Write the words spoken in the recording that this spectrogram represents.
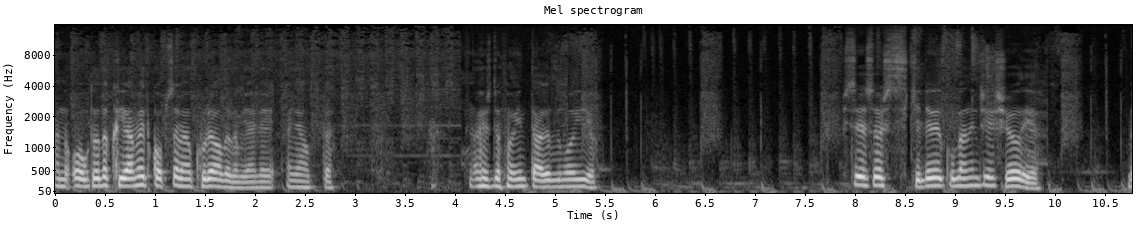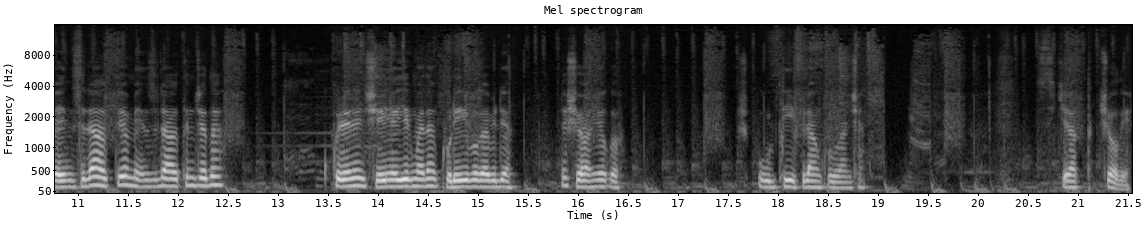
hani ortada kıyamet kopsa ben kule alırım yani en altta. O yüzden oyun tarzıma uyuyor. Bir süre sonra skill'leri kullanınca şey oluyor. Menzili artıyor. Menzili artınca da kulenin şeyine girmeden kuleyi vurabiliyorsun. De şu an yok o. Ultiyi falan kullanacaksın. Skill attıkça oluyor.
